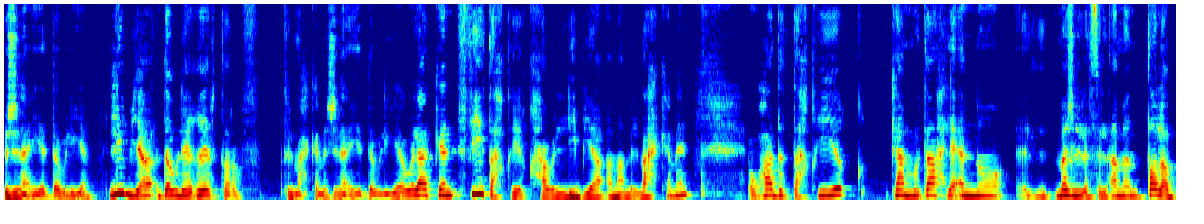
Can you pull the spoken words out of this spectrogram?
الجنائية الدولية. ليبيا دولة غير طرف في المحكمة الجنائية الدولية ولكن في تحقيق حول ليبيا أمام المحكمة وهذا التحقيق كان متاح لأنه مجلس الأمن طلب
